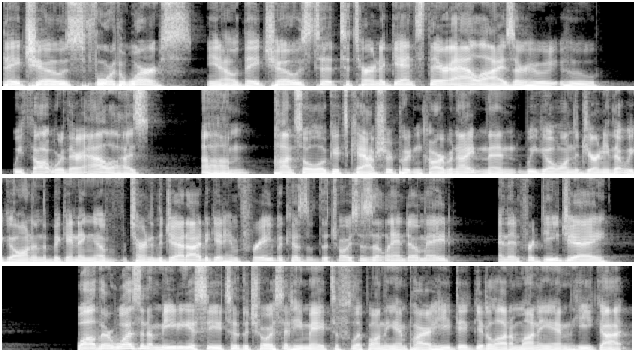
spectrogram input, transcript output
they chose for the worse. You know, they chose to to turn against their allies or who who we thought were their allies. Um, Han Solo gets captured, put in carbonite, and then we go on the journey that we go on in the beginning of Return of the Jedi to get him free because of the choices that Lando made. And then for DJ, while there was an immediacy to the choice that he made to flip on the Empire, he did get a lot of money and he got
